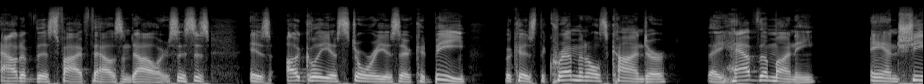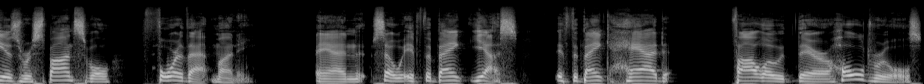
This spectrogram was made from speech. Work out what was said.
out of this $5,000. This is as ugly a story as there could be because the criminals conned her, they have the money, and she is responsible for that money. And so if the bank, yes, if the bank had followed their hold rules,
